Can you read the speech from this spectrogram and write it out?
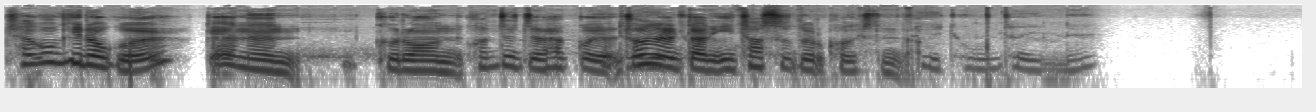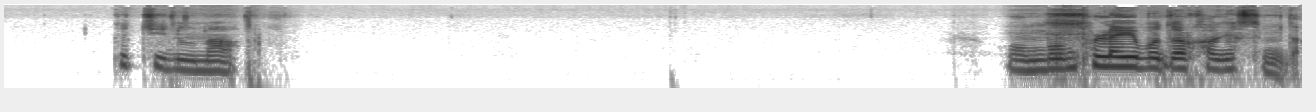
최고 기록을 깨는 그런 컨텐츠를 할 거예요. 저는 일단 2차 쓰도록 하겠습니다. 되게 좋은 차 있네. 그치 누나. 원본 플레이 보도록 하겠습니다.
